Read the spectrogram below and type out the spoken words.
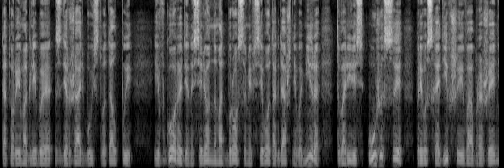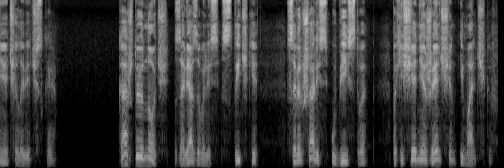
которые могли бы сдержать буйство толпы, и в городе, населенном отбросами всего тогдашнего мира, творились ужасы, превосходившие воображение человеческое. Каждую ночь завязывались стычки, совершались убийства, похищение женщин и мальчиков.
